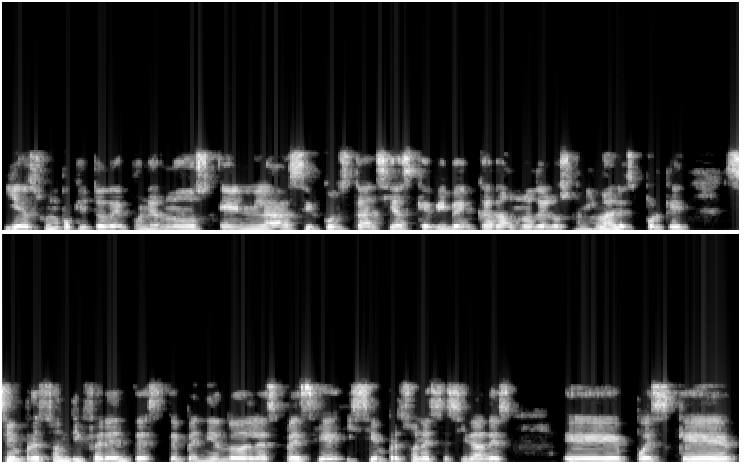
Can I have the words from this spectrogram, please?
y es un poquito de ponernos en las circunstancias que viven cada uno de los animales porque siempre son diferentes dependiendo de la especie y siempre son necesidades eh, pues que,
